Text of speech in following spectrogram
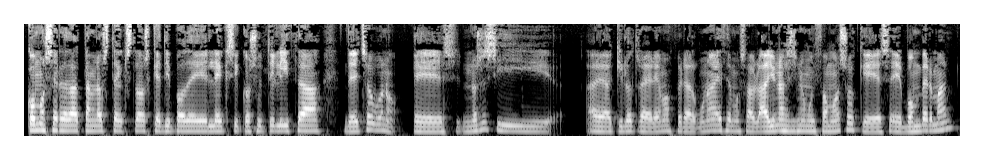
cómo se redactan los textos, qué tipo de léxico se utiliza. De hecho, bueno, eh, no sé si eh, aquí lo traeremos, pero alguna vez hemos hablado. Hay un asesino muy famoso que es eh, Bomberman.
